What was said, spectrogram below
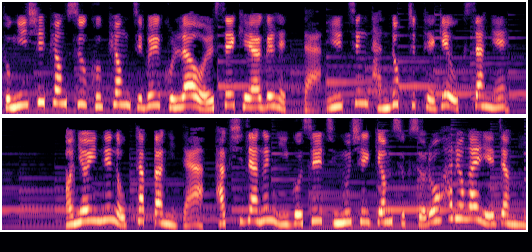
동이 실평수 구평집을 골라 월세 계약을 했다. 1층 단독주택의 옥상에 얹혀 있는 옥탑방이다. 박 시장은 이곳을 집무실 겸 숙소로 활용할 예정이.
